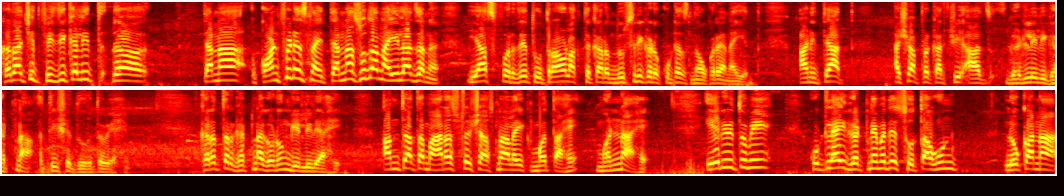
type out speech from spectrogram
कदाचित फिजिकली त्यांना कॉन्फिडन्स नाही त्यांनासुद्धा नाईलाजानं या स्पर्धेत उतरावं लागतं कारण दुसरीकडं कुठंच नोकऱ्या नाही आहेत आणि त्यात अशा प्रकारची आज घडलेली घटना अतिशय दुर्दैवी आहे. खरं तर घटना घडून गेलेली आहे. आमचं आता महाराष्ट्र शासनाला एक मत आहे म्हणणं आहे. एरवी तुम्ही कुठल्याही घटनेमध्ये स्वतःहून लोकांना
